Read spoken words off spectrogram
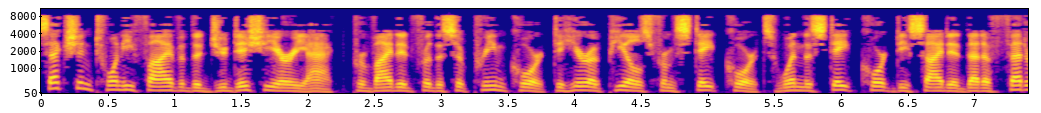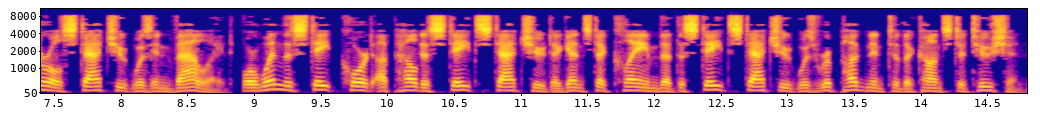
Section 25 of the Judiciary Act provided for the Supreme Court to hear appeals from state courts when the state court decided that a federal statute was invalid, or when the state court upheld a state statute against a claim that the state statute was repugnant to the Constitution.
